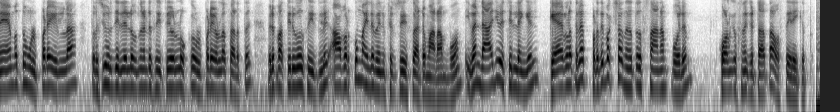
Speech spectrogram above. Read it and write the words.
നേമത്തും ഉൾപ്പെടെയുള്ള തൃശ്ശൂർ ജില്ലയിലെ ഒന്ന് രണ്ട് സീറ്റുകളിലും ഒക്കെ ഉൾപ്പെടെയുള്ള സ്ഥലത്ത് ഒരു പത്തിരുപത് സീറ്റിൽ അവർക്കും അതിന്റെ ബെനിഫിഷ്യറീസ് ആയിട്ട് മാറാൻ പോകും. ഇവൻ രാജിവെച്ചില്ലെങ്കിൽ കേരളത്തിലെ പ്രതിപക്ഷ നേതൃസ്ഥാനം പോലും കോൺഗ്രസിന് കിട്ടാത്ത അവസ്ഥയിലേക്ക് എത്തും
